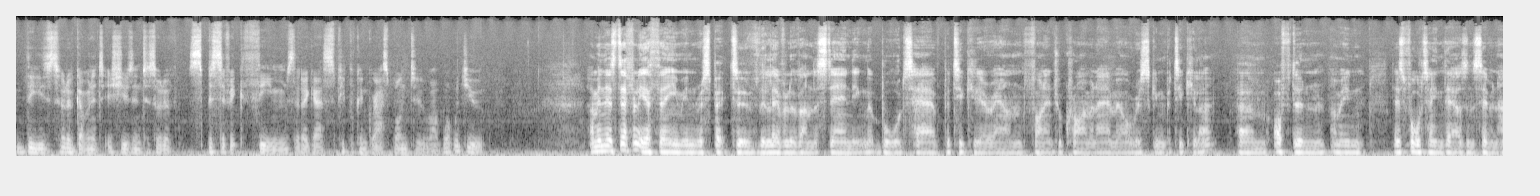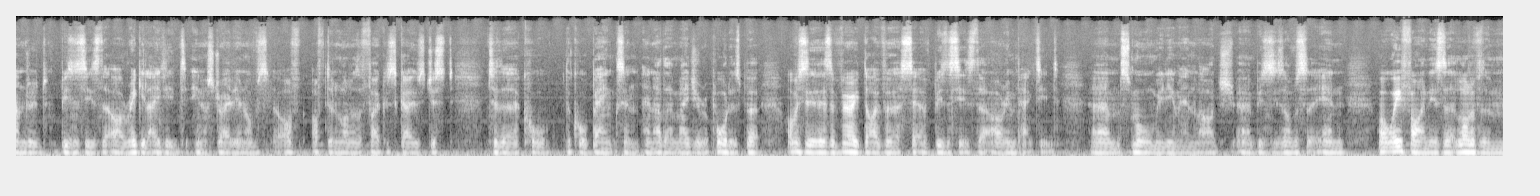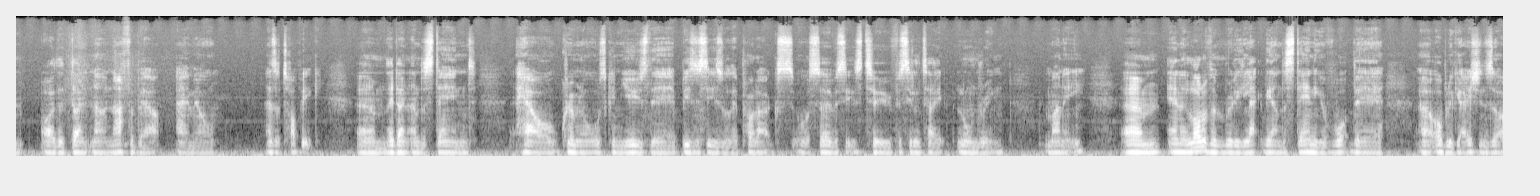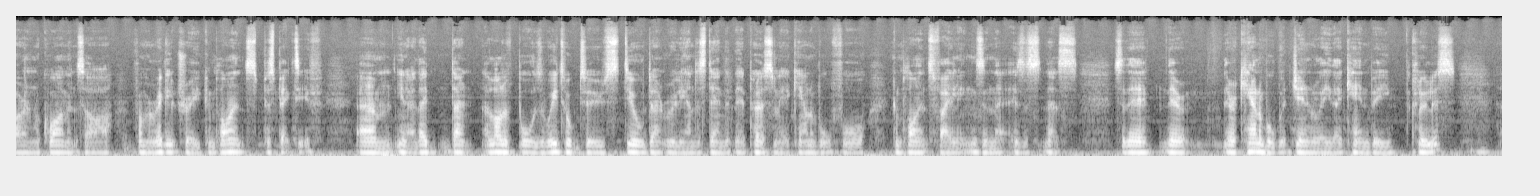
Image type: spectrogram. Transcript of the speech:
these sort of governance issues into sort of specific themes that I guess people can grasp onto, uh, what would you? I mean, there's definitely a theme in respect of the level of understanding that boards have, particularly around financial crime and AML risk in particular. Um, often, I mean, there's 14,700 businesses that are regulated in Australia, and of, often a lot of the focus goes just to the core the core banks and, and other major reporters. But obviously, there's a very diverse set of businesses that are impacted, um, small, medium, and large uh, businesses, obviously. And what we find is that a lot of them either don't know enough about AML as a topic, um, they don't understand how criminals can use their businesses or their products or services to facilitate laundering money. Um, and a lot of them really lack the understanding of what their uh, obligations are and requirements are from a regulatory compliance perspective. Um, you know, they don't. A lot of boards we talk to still don't really understand that they're personally accountable for compliance failings, and that is that's so they're they're they're accountable, but generally they can be clueless.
